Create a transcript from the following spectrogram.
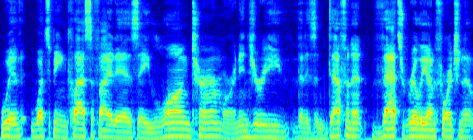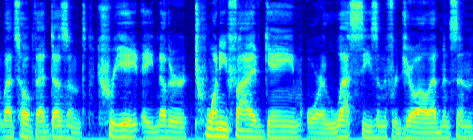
with what's being classified as a long term or an injury that is indefinite. That's really unfortunate. Let's hope that doesn't create another 25 game or less season for Joel Edmundson.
